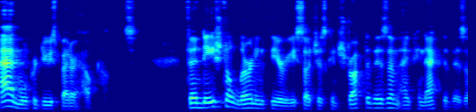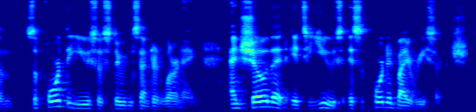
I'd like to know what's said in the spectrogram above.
and will produce better outcomes. Foundational learning theories such as constructivism and connectivism support the use of student centered learning and show that its use is supported by research.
